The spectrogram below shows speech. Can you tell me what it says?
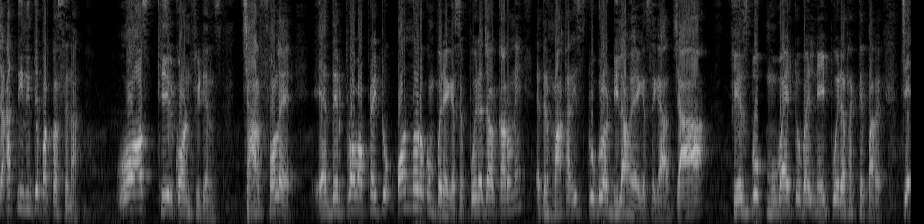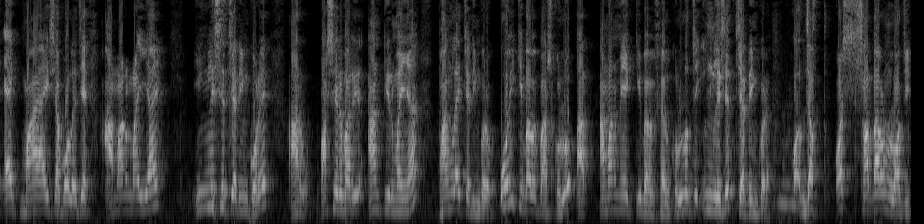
জাতি নিতে পারতাছে না অস্থির কনফিডেন্স যার ফলে এদের প্রভাবটা একটু অন্যরকম পড়ে গেছে। পড়ে যাওয়ার কারণে এদের মাথার স্ক্রুগুলো ঢিলা হয়ে গেছে গা। যা ফেসবুক মোবাইল টোবাইল নেই পড়ে থাকতে পারে। যে এক মায়া আইসা বলে যে আমার মাইয়ায় ইংলিশে চ্যাটিং করে আর পাশের বাড়ির আন্টির মাইয়া বাংলায় চ্যাটিং করে। ওই কীভাবে পাস করল আর আমার মেয়ে কীভাবে ফেল করল যে ইংলিশে চ্যাটিং করে? জাস্ট অসাধারণ লজিক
